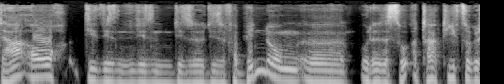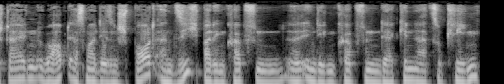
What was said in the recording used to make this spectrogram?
da auch die, diesen, diesen, diese, diese Verbindung äh, oder das so attraktiv zu gestalten, überhaupt erstmal diesen Sport an sich bei den Köpfen, äh, in den Köpfen der Kinder zu kriegen,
